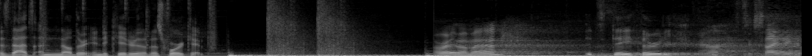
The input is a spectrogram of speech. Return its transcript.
as that's another indicator that it's working. All right, my man. It's day 30. Yeah, it's exciting.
